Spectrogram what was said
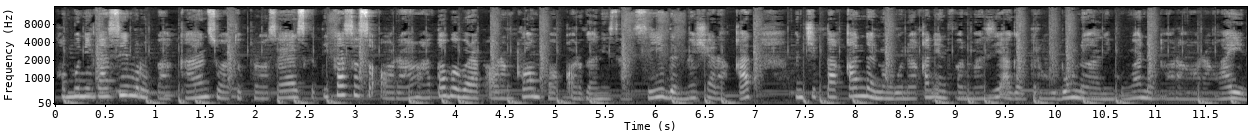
Komunikasi merupakan suatu proses ketika seseorang atau beberapa orang kelompok, organisasi, dan masyarakat menciptakan dan menggunakan informasi agar terhubung dengan lingkungan dan orang-orang lain.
